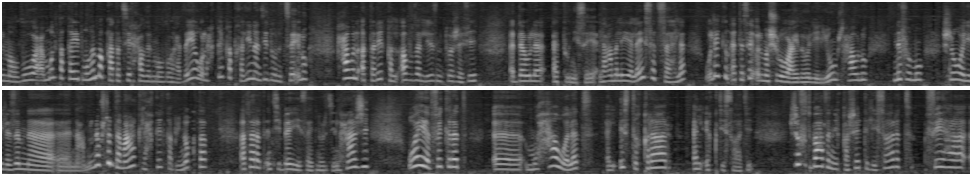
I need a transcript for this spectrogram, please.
الموضوع. ملتقيات مهمة قاعدة تصير حول الموضوع هذايا والحقيقة تخلينا نزيدوا نتسائلوا حول الطريقة الأفضل اللي لازم توجه فيه الدولة التونسية. العملية ليست سهلة ولكن التساؤل مشروع يظهر لي اليوم. باش نحاولوا نفهموا شنو اللي لازمنا آه، نعملوا. باش نبدأ معك الحقيقة بنقطة أثارت انتباهي سيد نور الدين الحاجي وهي فكرة فكرة آه، محاولة الاستقرار الاقتصادي. شفت بعض النقاشات اللي صارت فيها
